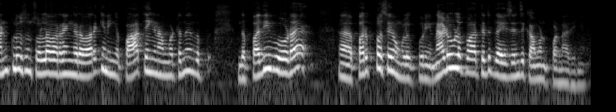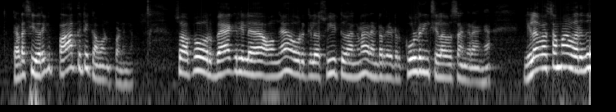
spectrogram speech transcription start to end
கன்க்ளூஷன் சொல்ல வர்றேங்கிற வரைக்கும் நீங்கள் பார்த்தீங்கன்னா மட்டும்தான் இந்த இந்த பதிவோட பர்பஸே உங்களுக்கு புரியும். நடுவில் பார்த்துட்டு தயவு செஞ்சு கமெண்ட் பண்ணாதீங்க. கடைசி வரைக்கும் பார்த்துட்டு கமெண்ட் பண்ணுங்கள் ஸோ அப்போது ஒரு பேக்கரியில் அவங்க ஒரு கிலோ ஸ்வீட் வாங்கினா ரெண்டரை லிட்டர் கூல்ட்ரிங்க்ஸ் இலவசங்கிறாங்க. இலவசமாக வருது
